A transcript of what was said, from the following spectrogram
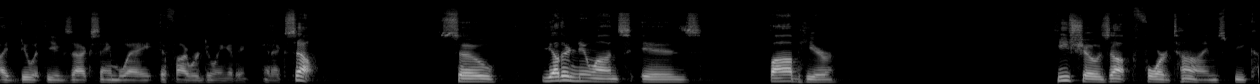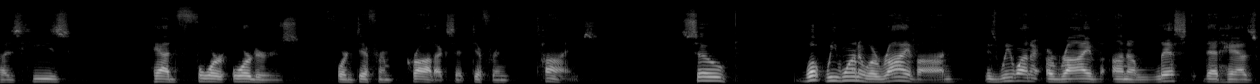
I'd do it the exact same way if I were doing it in Excel. So the other nuance is Bob here he shows up four times because he's had four orders for different products at different times. So what we want to arrive on is we want to arrive on a list that has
